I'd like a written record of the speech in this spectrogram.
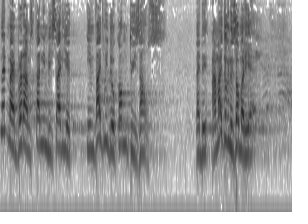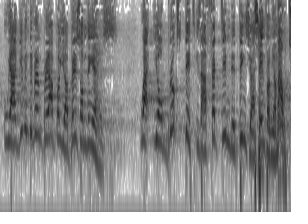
Let my brother I'm standing beside here invite me to come to his house. That they, am I talking to somebody here? We are giving different prayer points, you are praying something else. What your broke state is affecting the things you are saying from your mouth.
